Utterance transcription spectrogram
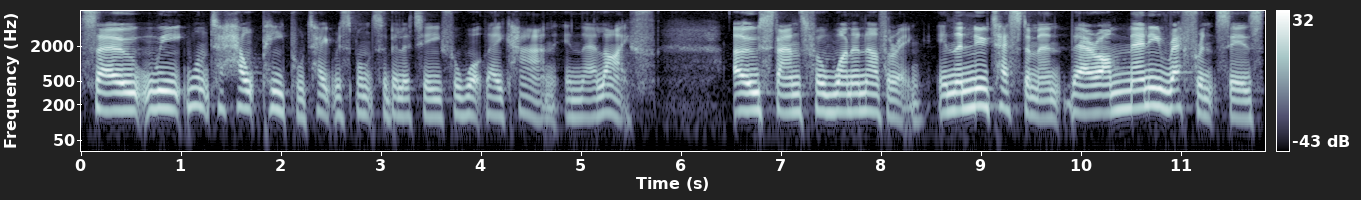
so we want to help people take responsibility for what they can in their life. O stands for one anothering. In the New Testament, there are many references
